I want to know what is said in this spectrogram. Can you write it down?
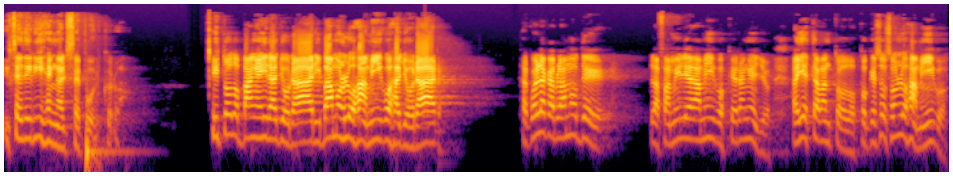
Y se dirigen al sepulcro. Y todos van a ir a llorar y vamos los amigos a llorar. ¿Se acuerda que hablamos de la familia de amigos que eran ellos? Ahí estaban todos, porque esos son los amigos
